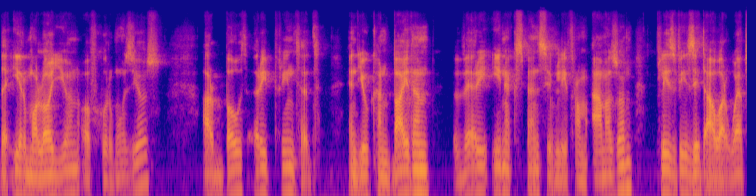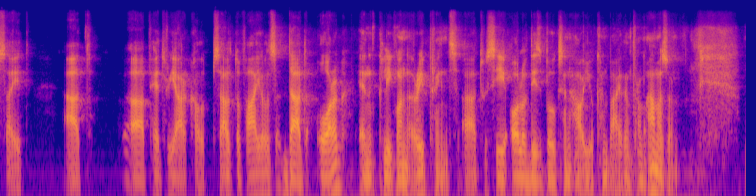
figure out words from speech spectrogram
the Irmologion of Hurmuzios, are both reprinted and you can buy them very inexpensively from Amazon, please visit our website at uh, and click on reprints uh, to see all of these books and how you can buy them from Amazon.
